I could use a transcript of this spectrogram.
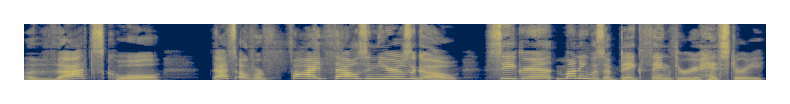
Uh, That's cool. That's over 5,000 years ago. See, Grant, money was a big thing through history.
